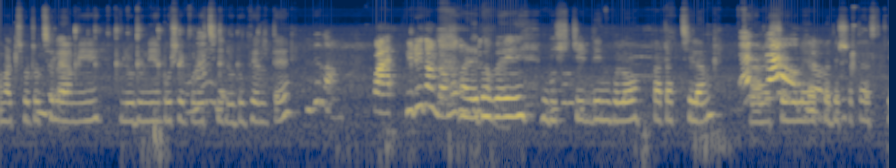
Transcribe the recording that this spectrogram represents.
আমার ছোট ছেলে, আমি লুডো নিয়ে বসে পড়েছি লুডো খেলতে। আর এভাবেই বৃষ্টির দিনগুলো কাটাচ্ছিলাম। আর সেগুলো আপনাদের সাথে আজকে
